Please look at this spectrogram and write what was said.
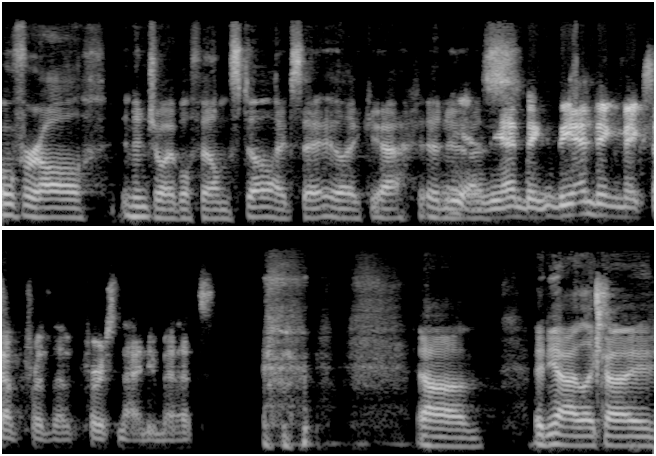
overall an enjoyable film still i'd say like yeah yeah was... the ending the ending makes up for the first 90 minutes um and yeah like i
